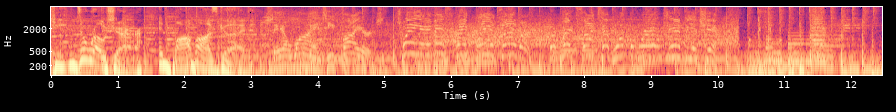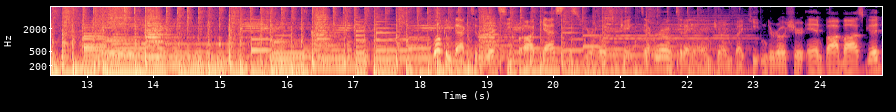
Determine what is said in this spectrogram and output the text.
Keaton DeRocher and Bob Osgood. Sale winds, he fires. Swing and Welcome back to the Red Seat Podcast. This is your host, Jake Devereaux. Today I am joined by Keaton DeRocher and Bob Osgood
